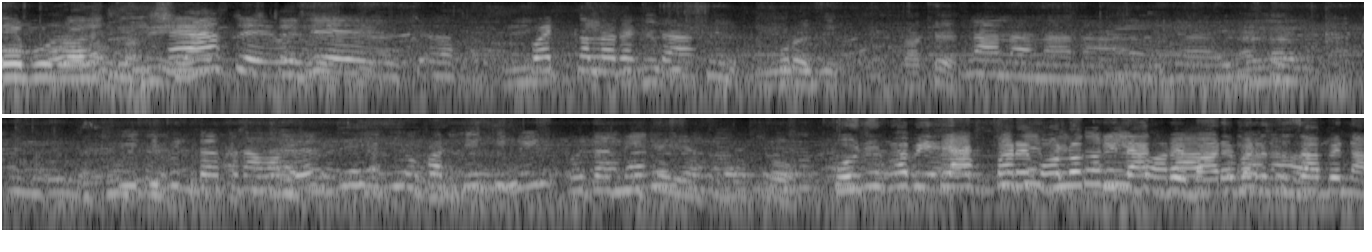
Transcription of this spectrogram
লেবুর রস দিচ্ছি। হ্যাঁ হোয়াইট কালার একটা। আছে না না না না ভাবি একবারে বলো কি লাগবে বারে বারে তো যাবে না।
